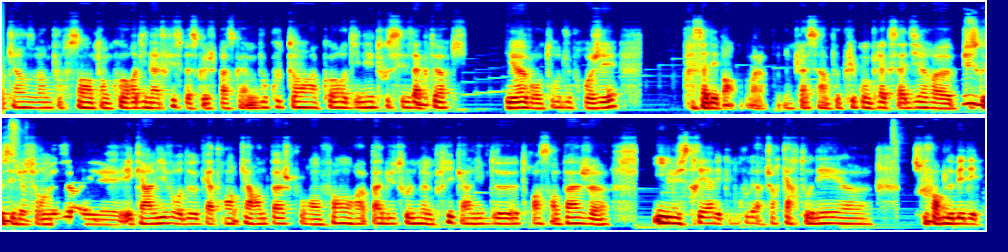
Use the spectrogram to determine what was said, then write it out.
15-20% euh, en tant que coordinatrice parce que je passe quand même beaucoup de temps à coordonner tous ces mmh. acteurs qui, œuvrent autour du projet. Après, ça dépend. Voilà. Donc là, c'est un peu plus complexe à dire euh, puisque c'est du sur-mesure et, qu'un livre de 40 pages pour enfants n'aura pas du tout le même prix qu'un livre de 300 pages euh, illustré avec une couverture cartonnée sous forme de BD.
